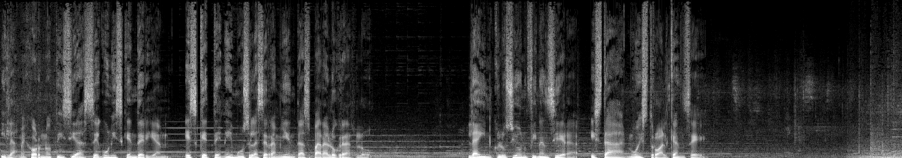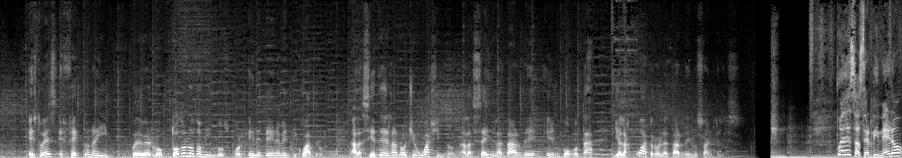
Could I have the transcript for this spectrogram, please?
Y la mejor noticia, según Iskenderian, es que tenemos las herramientas para lograrlo. La inclusión financiera está a nuestro alcance. Esto es Efecto Naim. Puede verlo todos los domingos por NTN 24 a las 7 de la noche en Washington, a las 6 de la tarde en Bogotá y a las 4 de la tarde en Los Ángeles. Puedes hacer dinero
